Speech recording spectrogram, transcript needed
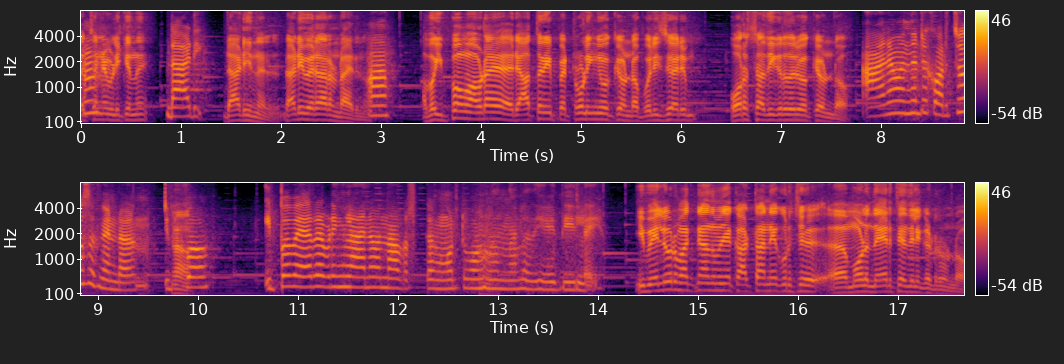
അച്ഛനെ വിളിക്കുന്നത് ഡാഡി. ഡാഡി ഡാഡി വരാറുണ്ടായിരുന്നു. അപ്പൊ ഇപ്പം അവിടെ രാത്രി പെട്രോളിംഗും ഒക്കെ ഉണ്ടോ? പോലീസുകാരും ഫോറസ്റ്റ് അധികൃതരും ഒക്കെ ഉണ്ടോ? ആന വന്നിട്ട് കുറച്ചു ദിവസമൊക്കെ ഉണ്ടായിരുന്നു. ഇപ്പൊ ഇപ്പൊ വേറെ എവിടെങ്കിലും ആന വന്നാൽ അവർക്ക് അങ്ങോട്ട് പോകണം എന്നുള്ളത് എഴുതിയില്ലേ ഈ വെല്ലൂർ മഗ്ന എന്ന് പറഞ്ഞ കാട്ടാനെ കുറിച്ച് മോൾ നേരത്തെ എന്തെങ്കിലും കേട്ടിട്ടുണ്ടോ?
